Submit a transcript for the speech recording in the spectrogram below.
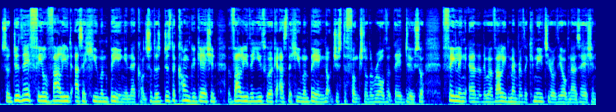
So, do they feel valued as a human being in their con? So, does, does the congregation value the youth worker as the human being, not just the function or the role that they do? So, feeling uh, that they were a valued member of the community or of the organisation.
